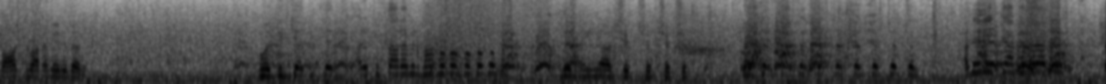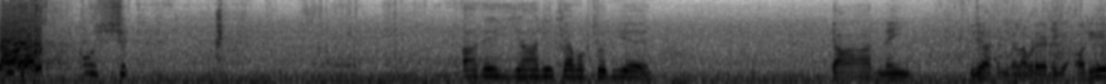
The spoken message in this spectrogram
टॉर्च मारा मेरे इधर। वो दिख गया दिख गया अरे कुत्ता आ रहा है मेरे, भाग भाग भाग भाग अरे नहीं यार शिट शिट शिट शिट चल चल चल चल चल चल चल चल अरे अरे, क्या कर रहा है? ओह शिट अरे यार, ये क्या बकचोदी है? यार, नहीं। मुझे यहाँ से निकलना पड़ेगा, ठीक है? और ये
